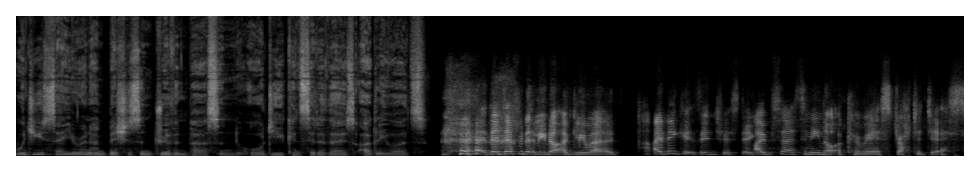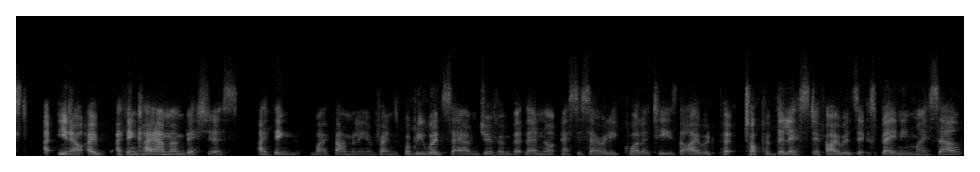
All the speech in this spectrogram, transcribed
Would you say you're an ambitious and driven person, or do you consider those ugly words? They're definitely not ugly words. I think it's interesting. I'm certainly not a career strategist. You know, I, I think I am ambitious. I think my family and friends probably would say I'm driven, but they're not necessarily qualities that I would put top of the list if I was explaining myself.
